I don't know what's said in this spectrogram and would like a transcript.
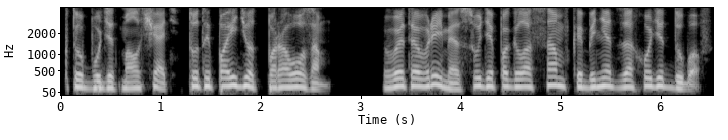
Кто будет молчать, тот и пойдет паровозом. В это время, судя по голосам, в кабинет заходит Дубов.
